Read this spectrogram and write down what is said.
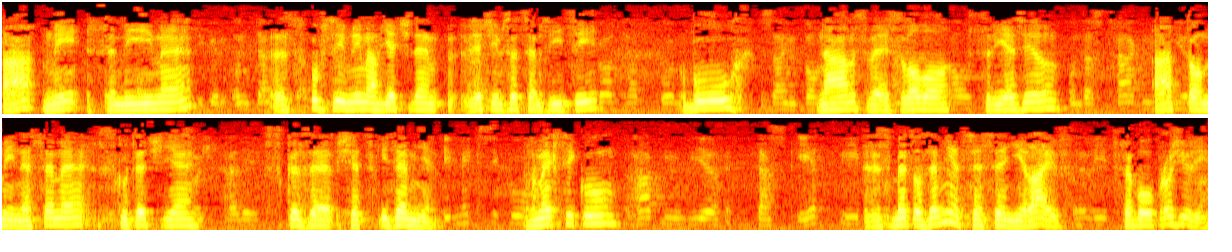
A my smíme s upřímným a vděčným, vděčným srdcem říci, Bůh nám své slovo svěřil a to my neseme skutečně skrze všechny země. V Mexiku jsme to zemětřesení live s sebou prožili.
